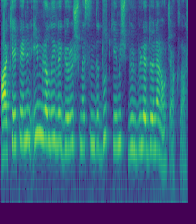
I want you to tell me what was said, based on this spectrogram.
AKP'nin İmralı ile görüşmesinde dut yemiş bülbüle dönen ocaklar.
